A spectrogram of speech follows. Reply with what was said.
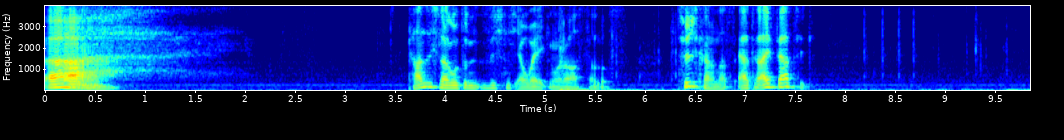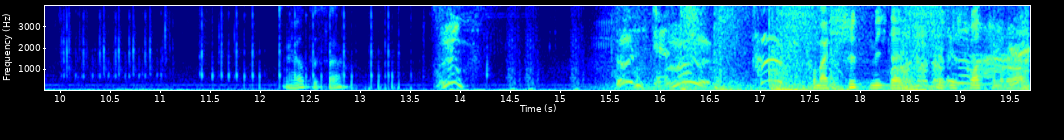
Ah. Kann sich Naruto sich nicht awaken oder was ist da los? Natürlich kann er das. Er hat drei fertig. Er hört das, ja? Guck mal, ich schütze mich, der trifft mich trotzdem, oder was?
